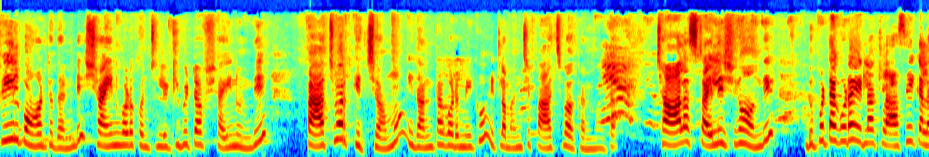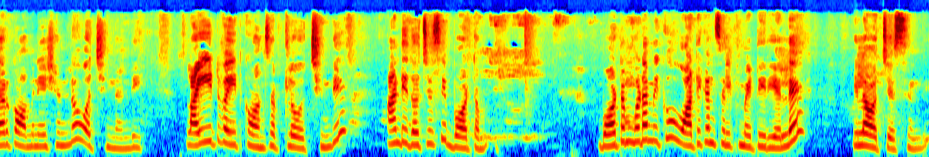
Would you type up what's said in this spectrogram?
ఫీల్ బాగుంటుందండి. షైన్ కూడా కొంచెం లిటిల్ బిట్ ఆఫ్ షైన్ ఉంది. ప్యాచ్ వర్క్ ఇచ్చాము. ఇదంతా కూడా మీకు ఇట్లా మంచి ప్యాచ్ వర్క్ అనమాట చాలా స్టైలిష్గా ఉంది. దుపట్టా కూడా ఇట్లా క్లాసీ కలర్ కాంబినేషన్లో వచ్చిందండి. లైట్ వెయిట్ కాన్సెప్ట్లో వచ్చింది. అండ్ ఇది వచ్చేసి బాటమ్. బాటమ్ కూడా మీకు వాటికన్ సిల్క్ మెటీరియల్లే ఇలా వచ్చేసింది.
